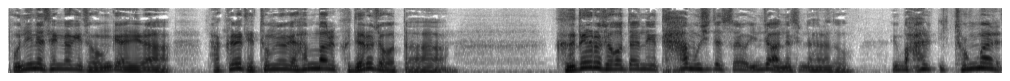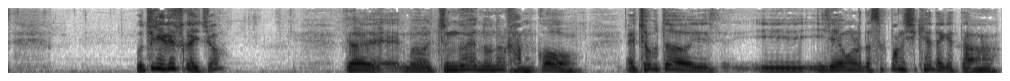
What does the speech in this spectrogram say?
본인의 생각이 적은 게 아니라 박근혜 대통령의 한 말을 그대로 적었다. 그대로 적었다는 게 다 무시됐어요. 인정 안 됐습니다. 하나도. 말 정말 어떻게 이럴 수가 있죠? 그, 뭐, 증거에 눈을 감고, 애초부터 이, 이 이재용을 다 석방시켜야 되겠다.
